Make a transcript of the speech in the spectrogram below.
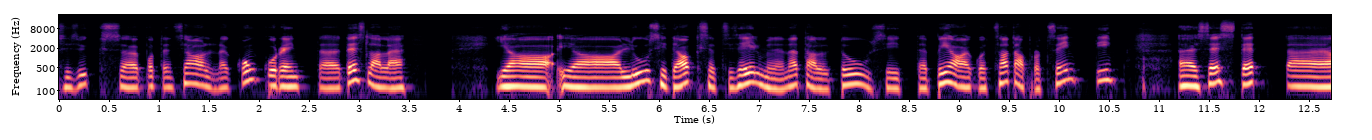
siis üks potentsiaalne konkurent Teslale. Ja, ja Lucidi aktsiad siis eelmine nädal tõusid peaaegu et sada protsenti, äh, sest et äh,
